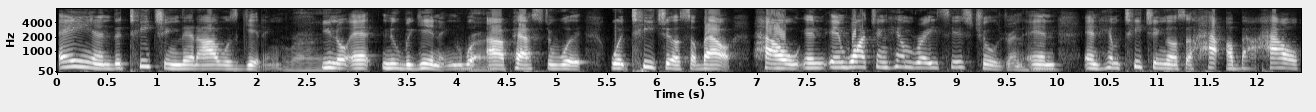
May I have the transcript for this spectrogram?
and the teaching that I was getting. Right. You know, at New Beginning, what Right. our pastor would would teach us about how and, and watching him raise his children Mm-hmm. and and him teaching us how, about how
